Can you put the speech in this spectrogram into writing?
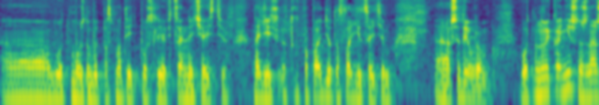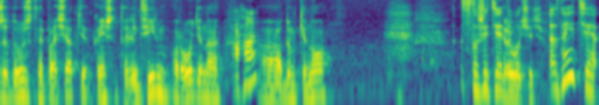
вот, можно будет посмотреть после официальной части. Надеюсь, тут попадет насладиться этим а, шедевром. Вот. Ну и, конечно же, наши дружественные площадки. Конечно, это Ленфильм, Родина, ага. А, Дом кино. Слушайте, это вот, знаете,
